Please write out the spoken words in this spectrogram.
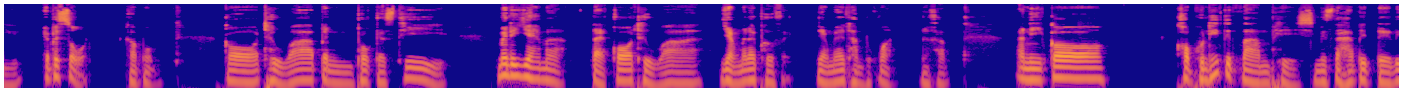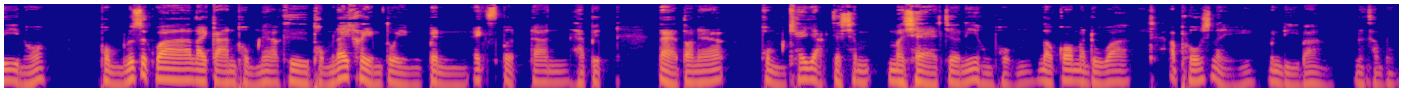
4เอพิโซดครับผม ก็ถือว่าเป็นโปรเกรสที่ไม่ได้แย่มาก แต่ก็ถือว่ายังไม่ได้เพอร์เฟกยังไม่ได้ทำทุกวันนะครับ อันนี้ก็ขอบคุณที่ติดตามเพจ Mr. Happy Daily เนาะ ผมรู้สึกว่ารายการผมเนี่ยคือผมไม่ได้เคลมตัวเองเป็นเอ็กซ์เพรสด้าน Habit แต่ตอนนี้ผมแค่อยากจะมาแชร์เจอร์นี่ของผมแล้วก็มาดูว่า approach ไหนมันดีบ้างนะครับผม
